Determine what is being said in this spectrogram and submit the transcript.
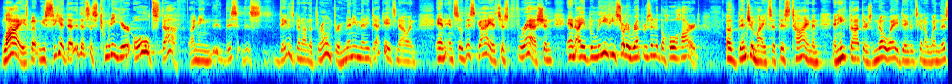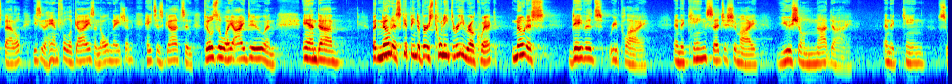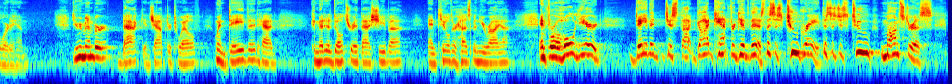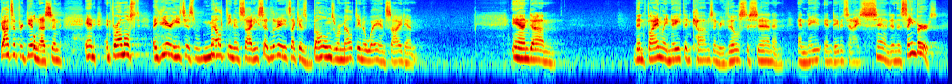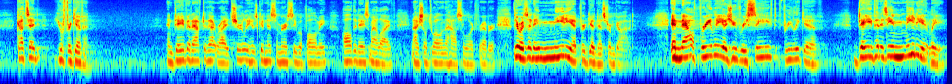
lies, but we see it that this is 20 year old stuff. I mean, this, this David's been on the throne for many, many decades now. And, and, and so this guy is just fresh. And, and I believe he sort of represented the whole heart of Benjamites at this time. And, and he thought there's no way David's going to win this battle. He's a handful of guys, and the whole nation hates his guts and feels the way I do. And, and, um, but notice, skipping to verse 23 real quick, notice David's reply. And the king said to Shimei, You shall not die. And the king swore to him. Do you remember back in chapter 12 when David had committed adultery with Bathsheba and killed her husband Uriah? And for a whole year, David just thought, God can't forgive this. This is too great. This is just too monstrous. God's a forgiveness. And, and, and for almost a year, he's just melting inside. He said literally, it's like his bones were melting away inside him. And um, then finally, Nathan comes and reveals the sin. And, and, Nate, and David said, I sinned. In the same verse, God said, You're forgiven. And David, after that, writes, Surely his goodness and mercy will follow me all the days of my life, and I shall dwell in the house of the Lord forever. There was an immediate forgiveness from God. And now, freely as you've received, freely give. David is immediately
